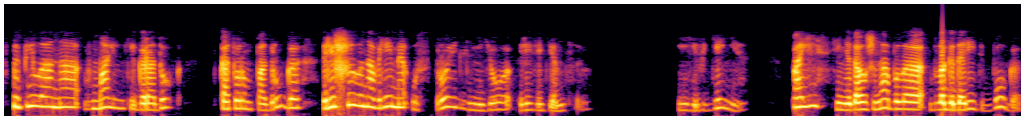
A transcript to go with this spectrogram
вступила она в маленький городок, котором подруга решила на время устроить для нее резиденцию. И Евгения поистине должна была благодарить Бога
